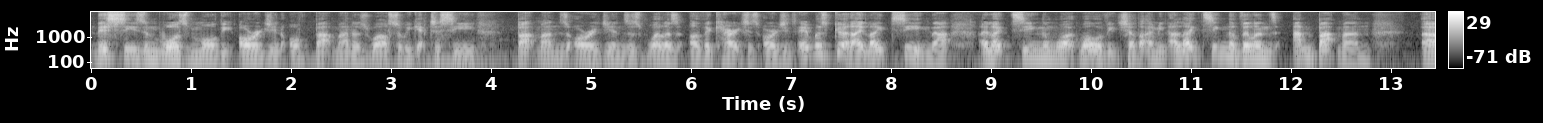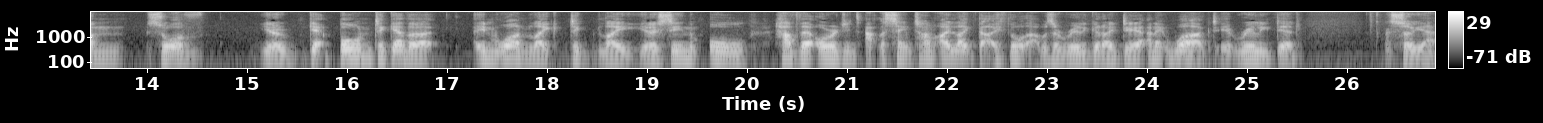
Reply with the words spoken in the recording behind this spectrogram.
this season was more the origin of Batman as well. So we get to see Batman's origins as well as other characters' origins. It was good. I liked seeing that. I liked seeing them work well with each other. I mean, I liked seeing the villains and Batman um, sort of, you know, get born together in one. Like to like you know, seeing them all have their origins at the same time. I liked that. I thought that was a really good idea, and it worked. It really did. So yeah,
